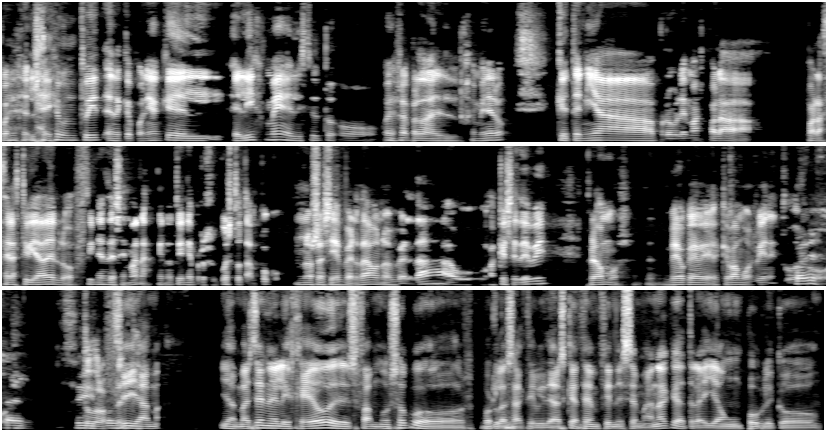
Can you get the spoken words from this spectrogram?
Pues leí un tuit en el que ponían que el, el IGME, el Instituto, o sea, perdón, el geminero, que tenía problemas para, para hacer actividades los fines de semana, que no tiene presupuesto tampoco. No sé si es verdad o no es verdad, o a qué se debe, pero vamos, veo que, que vamos bien en todos Puede los... Sí, todos los puede- Sí, y además en el IGEO es famoso por, por las actividades que hacen fin de semana que atraía a un público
